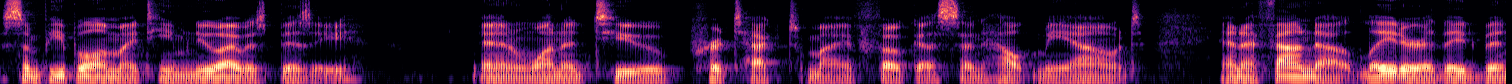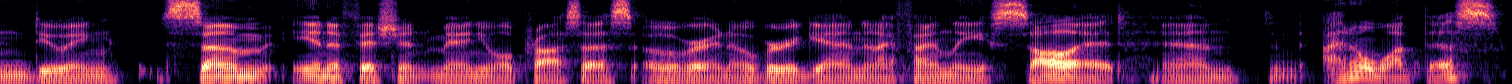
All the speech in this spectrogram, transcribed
some people on my team knew I was busy and wanted to protect my focus and help me out. And I found out later they'd been doing some inefficient manual process over and over again. And I finally saw it and I don't want this.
